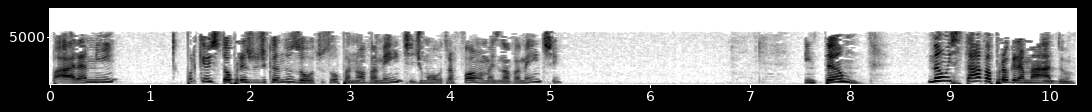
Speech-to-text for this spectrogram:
para mim, porque eu estou prejudicando os outros. Opa, novamente, de uma outra forma, mas novamente. Então, não estava programado.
